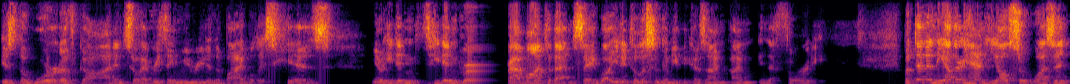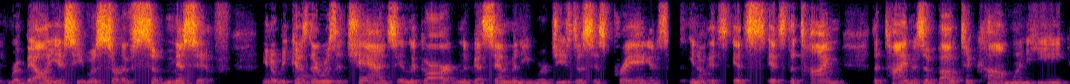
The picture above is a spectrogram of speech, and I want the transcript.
is the Word of God, and so everything we read in the Bible is his. You know, he didn't he didn't grab onto that and say, well, you need to listen to me because I'm I'm in authority. But then on the other hand, he also wasn't rebellious. He was sort of submissive you know because there was a chance in the garden of gethsemane where jesus is praying and you know it's it's it's the time the time is about to come when he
